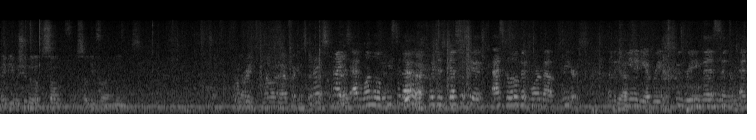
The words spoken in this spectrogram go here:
Maybe we shouldn't look so so deep for meanings. Oh, great. Now I have, I can spend Can I, less. can I just add one little piece to that? Yeah. Which is just to ask a little bit more about readers and the Yeah. community of readers. Who's reading this and, and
